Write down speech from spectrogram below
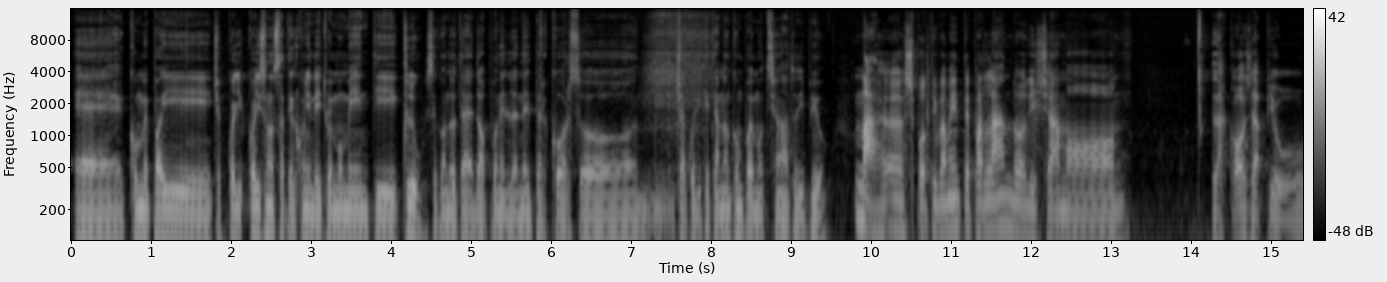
eh, come poi, cioè, quali, quali, sono stati alcuni dei tuoi momenti clou secondo te dopo nel, nel, percorso, cioè quelli che ti hanno anche un po' emozionato di più? Ma eh, sportivamente parlando, diciamo, la cosa più,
